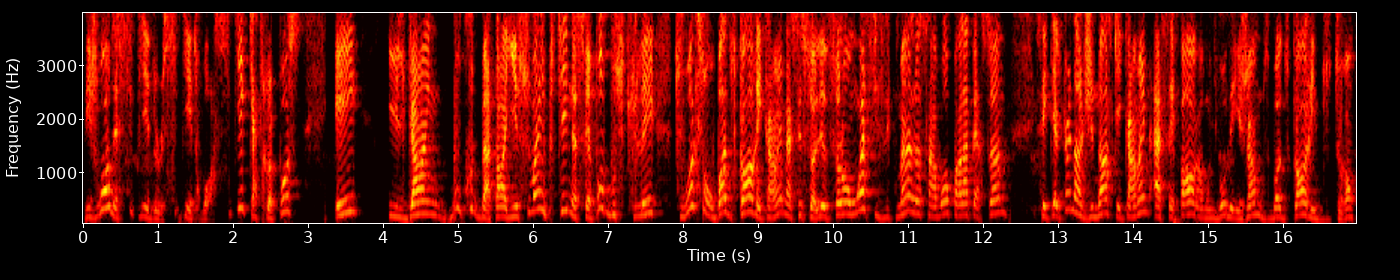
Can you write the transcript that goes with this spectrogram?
des joueurs de 6 pieds 2, 6 pieds 3, 6 pieds 4 pouces et il gagne beaucoup de batailles. Il est souvent impliqué, il ne se fait pas bousculer. Tu vois que son bas du corps est quand même assez solide. Selon moi, physiquement, sans voir par la personne, c'est quelqu'un dans le gymnase qui est quand même assez fort au niveau des jambes, du bas du corps et du tronc.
